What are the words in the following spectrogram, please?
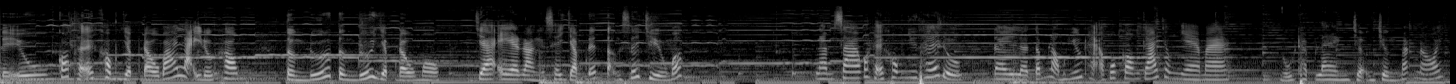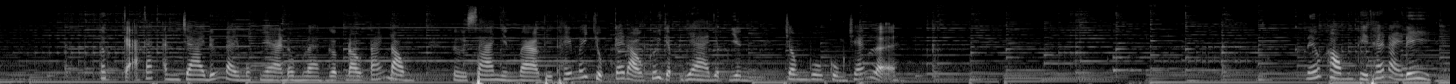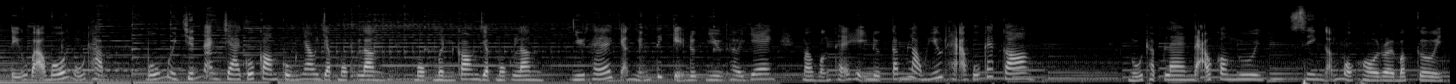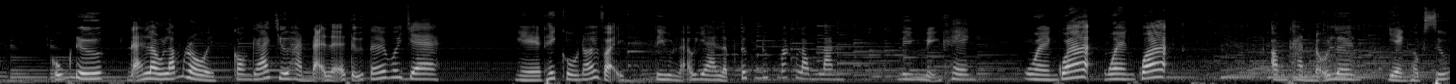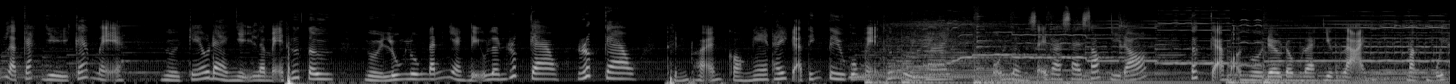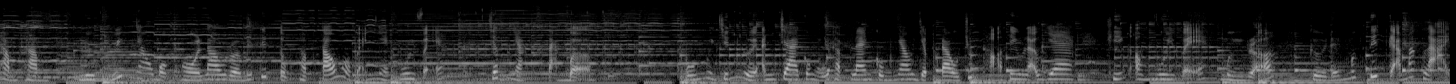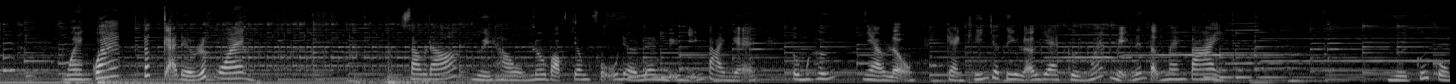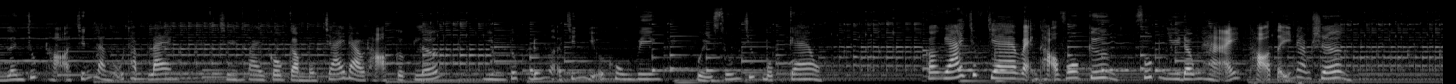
Liệu có thể không dập đầu bái lại được không? Từng đứa từng đứa dập đầu một, Cha e rằng sẽ dập đến tận xế chiều mất. Làm sao có thể không như thế được? Đây là tấm lòng hiếu thảo của con cái trong nhà mà. Ngũ thập lan trợn trừng mắt nói. Tất cả các anh trai đứng đầy một nhà đồng loạt gật đầu tán đồng. Từ xa nhìn vào thì thấy mấy chục cái đầu cứ dập già dập dình, Trông vô cùng chán lệ. Nếu không thì thế này đi. Tiểu bảo bối ngủ thập 49 anh trai của con cùng nhau dập một lần Một mình con dập một lần. Như thế chẳng những tiết kiệm được nhiều thời gian Mà vẫn thể hiện được tấm lòng hiếu thảo của các con. Ngũ thập lan đảo con ngươi Suy ngẫm một hồi rồi bật cười. Cũng được, đã lâu lắm rồi Con gái chưa hành đại lễ tử tế với cha. Nghe thấy cô nói vậy Tiêu lão gia lập tức nước mắt long lanh Liên miệng khen. Ngoan quá, ngoan quá. Âm thanh nổi lên Dàn hợp sướng là các dì, các mẹ? Người kéo đàn nhị là mẹ thứ tư. Người luôn luôn đánh nhạc điệu lên rất cao, rất cao. Thỉnh thoảng còn nghe thấy cả tiếng tiêu của mẹ thứ 12 Mỗi lần xảy ra sai sót gì đó Tất cả mọi người đều đồng loạt dừng lại. Mặt mũi hầm hầm Lường quyết nhau một hồi lâu rồi mới tiếp tục hợp tấu một bản nhạc vui vẻ Chấp nhặt tạm bợ. 49 người anh trai của Ngũ Thập Lan cùng nhau dập đầu chúc thọ tiêu lão gia Khiến ông vui vẻ, mừng rỡ, cười đến mức tít cả mắt lại. Ngoan quá, tất cả đều rất ngoan. Sau đó, người hầu, nô bọc trong phủ đều lên biểu diễn tài nghệ Tung hứng, nhào lộn, càng khiến cho tiêu lão gia cười ngoát miệng đến tận mang tai. Người cuối cùng lên chúc thọ chính là Ngũ Thập Lan. Trên tay cô cầm một trái đào thọ cực lớn Nghiêm túc đứng ở chính giữa khuôn viên Quỳ xuống trước bục cao. Con gái chúc cha vạn thọ vô cương Phúc như Đông Hải, thọ tỷ Nam Sơn.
